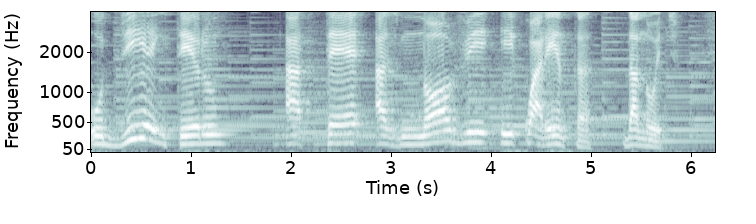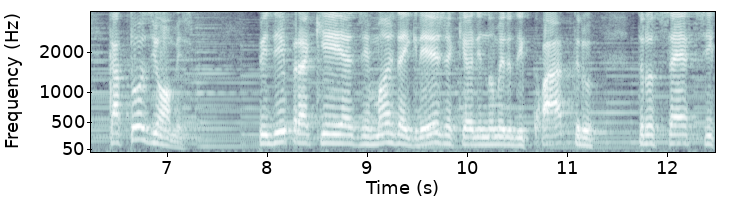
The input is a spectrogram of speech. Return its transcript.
o dia inteiro até as 9h40 da noite. 14 homens. Pedi para que as irmãs da igreja, que era em número de quatro, trouxesse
